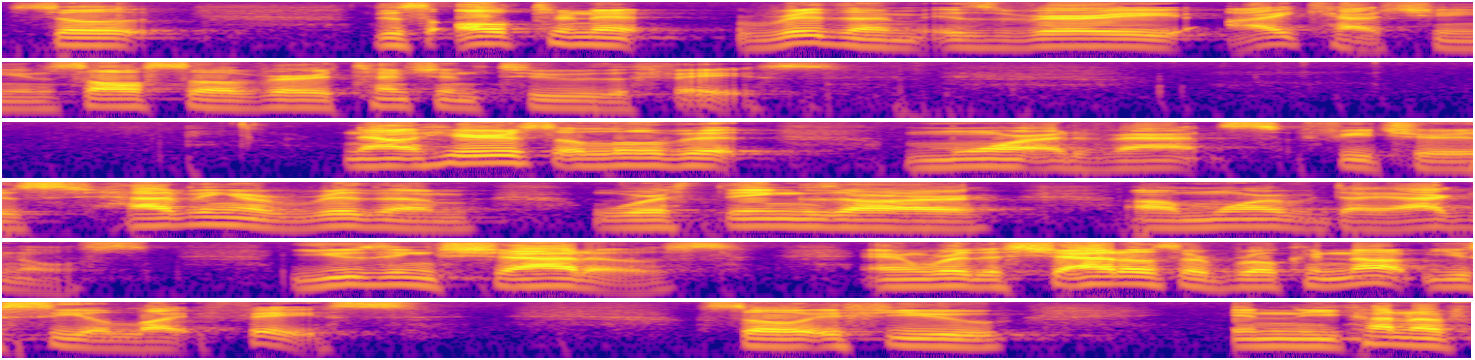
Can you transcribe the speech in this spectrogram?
So this alternate rhythm is very eye-catching and it's also very attention to the face. Now here's a little bit more advanced features, having a rhythm where things are uh, more of diagonals, using shadows. And where the shadows are broken up, you see a light face. So if you, and you kind of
